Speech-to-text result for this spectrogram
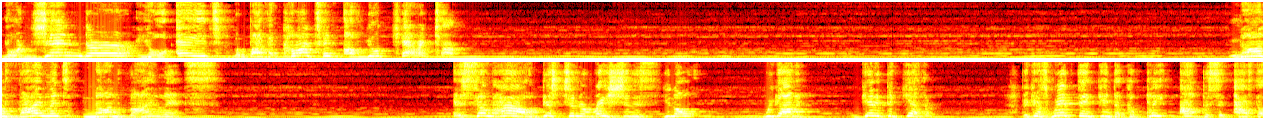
your gender, your age, but by the content of your character. Non-violence, non-violence. And somehow this generation is, you know, we got to get it together. Because we're thinking the complete opposite as to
